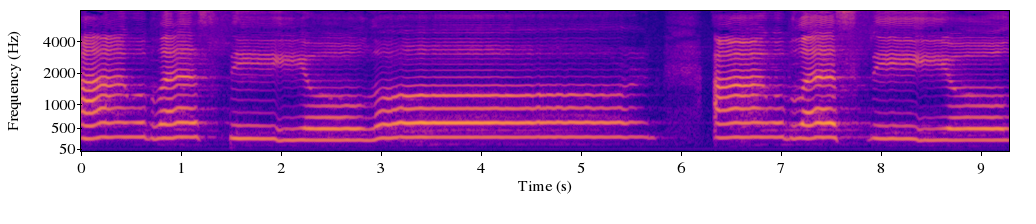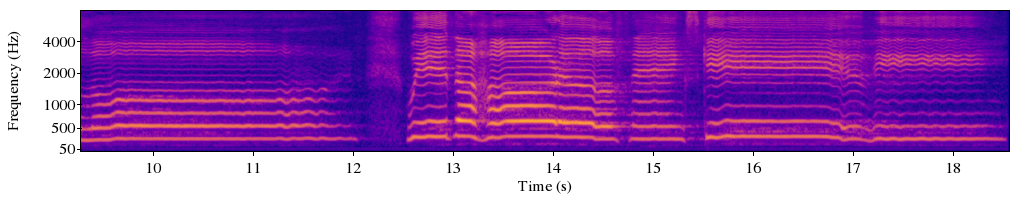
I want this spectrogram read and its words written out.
I will bless thee, O Lord. I will bless thee, O Lord, with a heart of thanksgiving.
